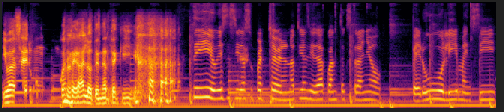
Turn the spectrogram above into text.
Iba a ser un, un buen regalo tenerte aquí. Sí, hubiese sido súper chévere. No tienes idea cuánto extraño Perú, Lima en sí.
